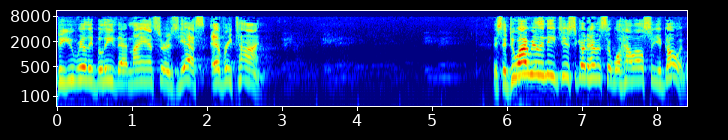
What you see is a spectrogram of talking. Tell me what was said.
Do you really believe that? My answer is yes, every time. They say, Do I really need Jesus to go to heaven? I said, Well, how else are you going?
